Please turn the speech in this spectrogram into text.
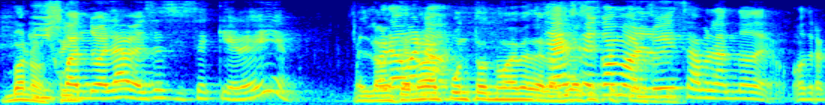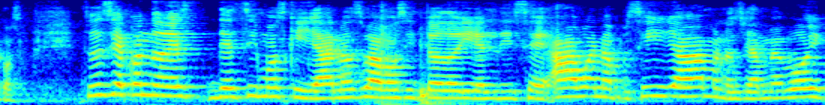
Bueno, y sí. cuando él a veces sí se quiere ir. El Pero bueno, 99.9 de las Ya estoy como. Luis hablando de otra cosa. Entonces ya cuando es- decimos que ya nos vamos y todo y él dice, ah, bueno, pues sí, ya vámonos, ya me voy.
